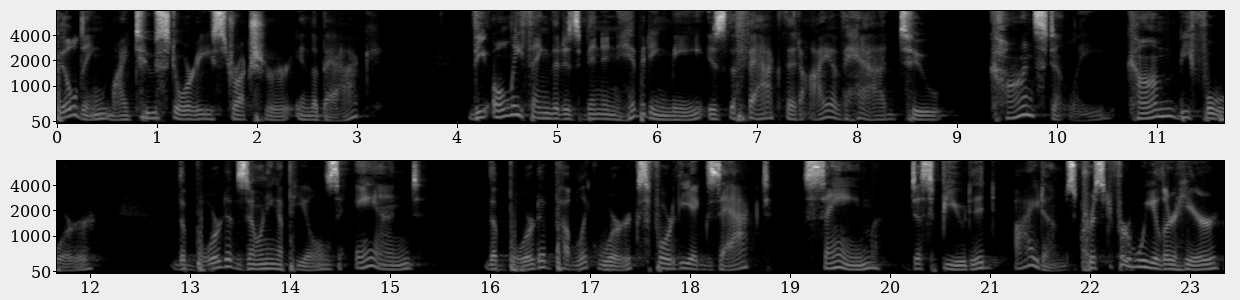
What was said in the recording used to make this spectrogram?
building my two story structure in the back. The only thing that has been inhibiting me is the fact that I have had to constantly come before the Board of Zoning Appeals and the Board of Public Works for the exact same disputed items. Christopher Wheeler here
